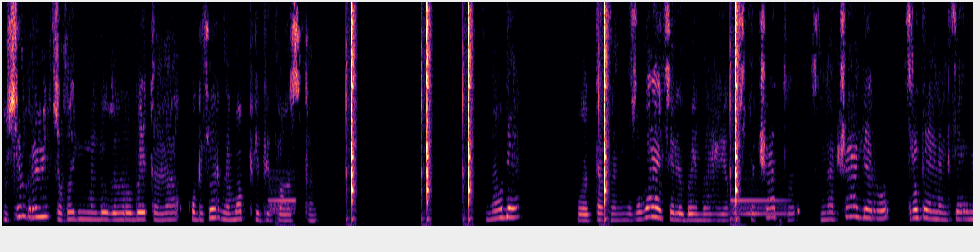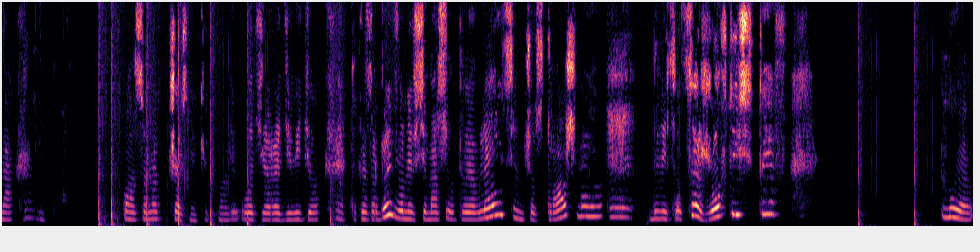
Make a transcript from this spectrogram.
Усім привіт! Сьогодні ми будемо робити на обзор на мод Creepypasta. Моди. От так він називається, любий може його скачати. Вначалі ро- зробимо обзор на о, саме учасників. От я раді відео таке зробив, вони всі масово появляються, нічого страшного. Дивіться, це жовтий стив. Ну,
